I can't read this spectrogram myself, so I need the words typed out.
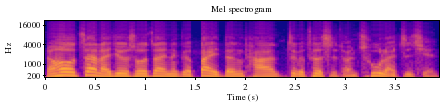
然后再来就是说，在那个拜登他这个特使团出来之前，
